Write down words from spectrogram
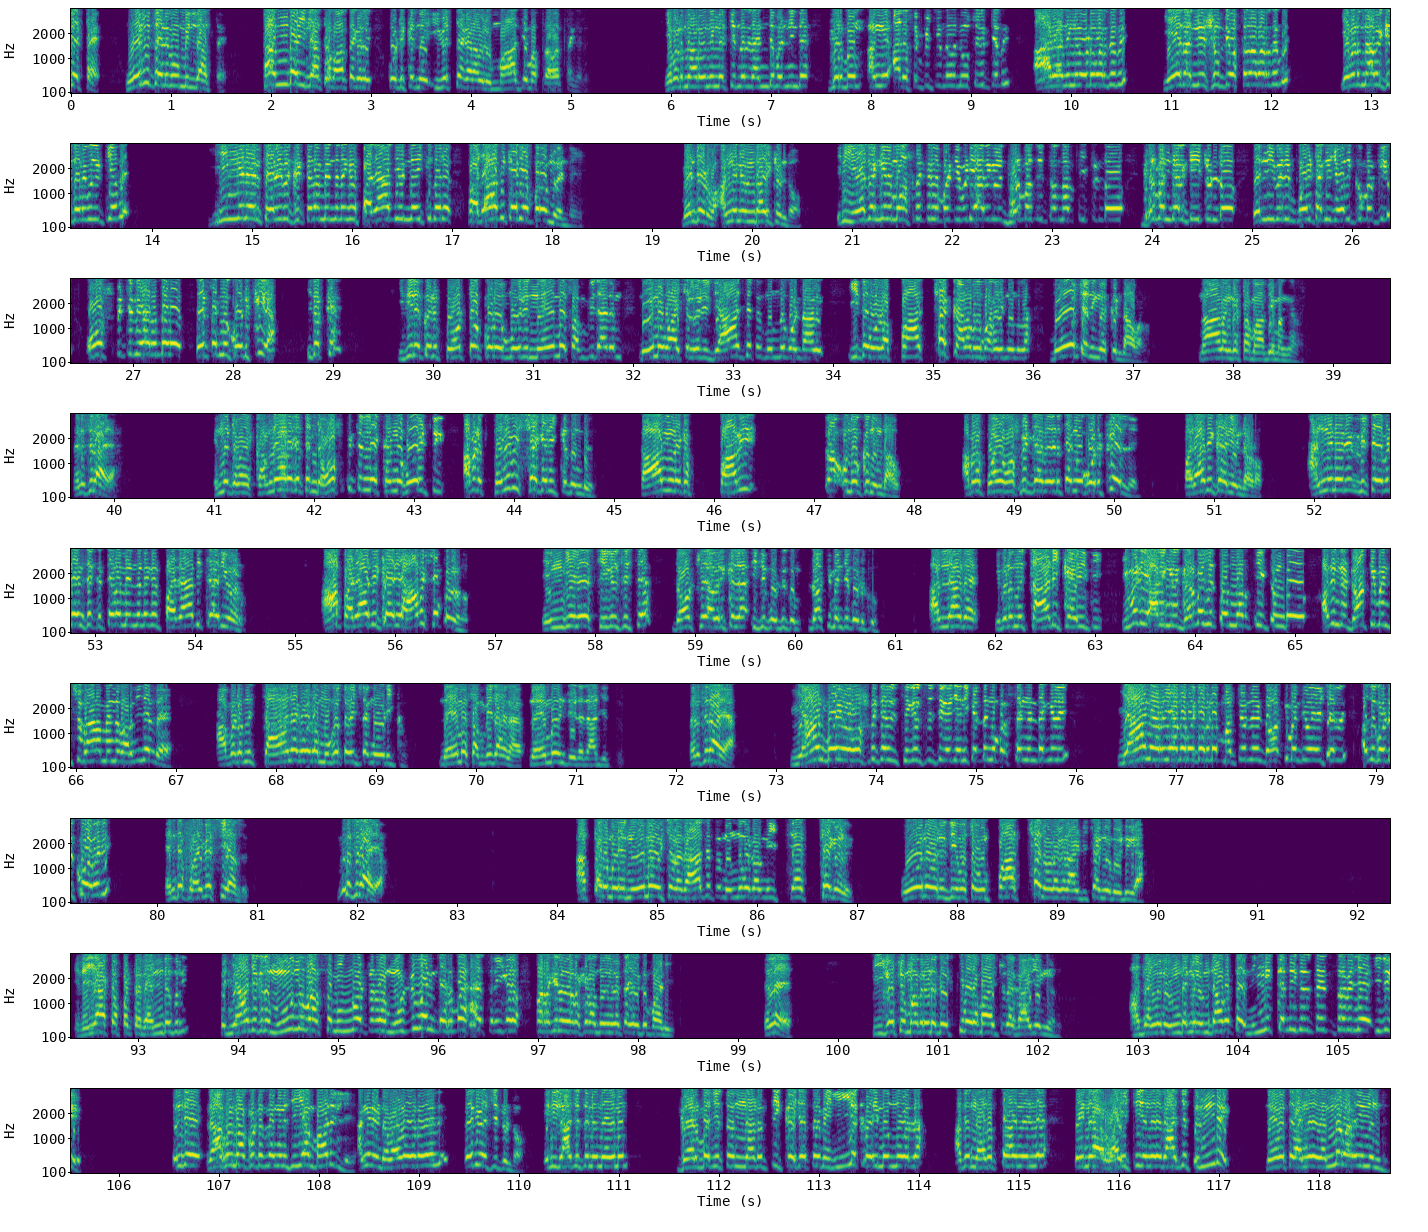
കെട്ട് ഒരു തെളിവുമില്ലാത്ത തന്തയില്ലാത്ത വാർത്തകൾ കൊടുക്കുന്ന ഇവറ്റകളാവലും മാധ്യമ പ്രവർത്തകർ. എവിടെ നിന്നാണോ നിങ്ങൾക്ക് ഇന്നലെ രണ്ട് പെണ്ണിന്റെ ഗർഭം അങ്ങ് അലസിപ്പിച്ചെന്ന് ന്യൂസ് കിട്ടിയത്? ആരാ നിങ്ങളോട് പറഞ്ഞത്? ഏത് അന്വേഷണ ഉദ്യോഗസ്ഥനാ പറഞ്ഞത്? എവിടെ നിന്ന് അവർക്ക് തെളിവ് കിട്ടിയത്? ഇങ്ങനെ ഒരു തെളിവ് കിട്ടണമെന്നുണ്ടെങ്കിൽ പരാതി ഉന്നയിക്കുന്ന ഒരു പരാതിക്കാരി അപ്പുറം വേണ്ടേ? വേണ്ടോ അങ്ങനെ ഉണ്ടായിട്ടുണ്ടോ? ഇനി ഏതെങ്കിലും ഹോസ്പിറ്റലിൽ പോയിട്ട് ഇവിടെ ആരെങ്കിലും ഗർഭചിത്രം നടത്തിയിട്ടുണ്ടോ? ഗർഭം കലക്കിയിട്ടുണ്ടോ എന്നിവരും പോയിട്ട് അങ്ങ് ചോദിക്കുമ്പോഴേക്ക് ഹോസ്പിറ്റലുകാരെന്താണ് എടുത്തങ്ങ് കൊടുക്കുക? ഇതൊക്കെ ഇതിനൊക്കെ ഒരു പ്രോട്ടോകോളും ഒരു നിയമ സംവിധാനം നിയമവാഴ്ചയുള്ള ഒരു രാജ്യത്ത് നിന്നുകൊണ്ടാണ് ഇതുപോലുള്ള പച്ചക്കളവ് പറയുന്നതിനുള്ള ബോധം നിങ്ങൾക്ക് ഉണ്ടാവണം നാണം കെട്ട മാധ്യമങ്ങൾ. മനസ്സിലായ? എന്നിട്ട് കർണാടകത്തിന്റെ ഹോസ്പിറ്റലിലേക്ക് അങ്ങ് പോയിട്ട് അവിടെ തെളിവ് ശേഖരിക്കുന്നുണ്ട്. കാലിനൊക്കെ പറി നോക്കുന്നുണ്ടാവും. അവിടെ പോയ ഹോസ്പിറ്റലിൽ എടുത്തങ്ങ് കൊടുക്കുകയല്ലേ? പരാതിക്കാരി ഉണ്ടാവണം അങ്ങനെ ഒരു വിറ്റ് എവിഡൻസ് കിട്ടണം എന്നുണ്ടെങ്കിൽ പരാതിക്കാരി വേണം. ആ പരാതിക്കാരി ആവശ്യപ്പെടണം. എങ്കിലെ ചികിത്സിച്ച ഡോക്ടർ അവർക്ക് ഇത് കൊടുക്കും ഡോക്യുമെന്റ് കൊടുക്കും. അല്ലാതെ ഇവിടെ നിന്ന് ചാടിക്കയറ്റി ഇവിടെ ആരെങ്കിലും ഗർഭചിത്രം നടത്തിയിട്ടുണ്ടോ? അതിന്റെ ഡോക്യുമെന്റ്സ് വേണമെന്ന് പറഞ്ഞല്ലേ? അവിടെ നിന്ന് ചാനകളുടെ മുഖത്ത് വെച്ച് ഓടിക്കും. നിയമ സംവിധാന നിയമമുണ്ട് ഇവിടെ രാജ്യത്ത്. മനസ്സിലായ? ഞാൻ പോയി ഹോസ്പിറ്റലിൽ ചികിത്സിച്ച് കഴിഞ്ഞാൽ എനിക്ക് എന്തെങ്കിലും പ്രശ്നം ഉണ്ടെങ്കിൽ ഞാൻ അറിയാതെ പോയിട്ട് അവിടെ മറ്റൊരു ഡോക്യുമെന്റ് ചോദിച്ചാൽ അത് കൊടുക്കും അവർ? എന്റെ പ്രൈവസി അത്. മനസ്സിലായ? അത്തരമൊരു നിയമവെച്ചുള്ള രാജ്യത്ത് നിന്നുകൊണ്ടാണ് ഈ ചർച്ചകൾ ഓരോരോ ദിവസവും പച്ച നുളകൾ അടിച്ചങ്ങ് വിടുക. ഇരയാക്കപ്പെട്ട രണ്ട് പ്രതി ഇപ്പൊ ഞാൻ ചോദിക്കുന്നത് മൂന്ന് വർഷം ഇങ്ങോട്ടുള്ള മുഴുവൻ ഗർഭ സ്ത്രീകൾ പറകിൽ നടക്കണം കേട്ട് പണി. അല്ലേ? തികച്ചും അവരുടെ വ്യക്തിപരമായിട്ടുള്ള കാര്യങ്ങൾ. അതങ്ങനെ ഉണ്ടെങ്കിൽ ഉണ്ടാവട്ടെ. നിങ്ങൾക്ക് ഇത്ര വലിയ ഇത്? എന്ത്? രാഹുൽ മാക്കോട്ടൻ അങ്ങനെ ചെയ്യാൻ പാടില്ലേ? അങ്ങനെയുണ്ടോ? വളരെ പേര് വെച്ചിട്ടുണ്ടോ ഇനി രാജ്യത്തിന്റെ നിയമം ഗർഭചിത്രം നടത്തി കഴിഞ്ഞ അത്ര വലിയ ക്രൈമൊന്നുമല്ല അത് നടത്താനുള്ള പിന്നെ റൈറ്റ് ഞങ്ങളുടെ രാജ്യത്തുണ്ട്. നിയമത്തിൽ അങ്ങനെ തന്നെ പറയുന്നുണ്ട്.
